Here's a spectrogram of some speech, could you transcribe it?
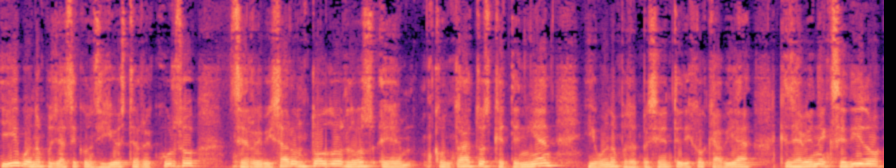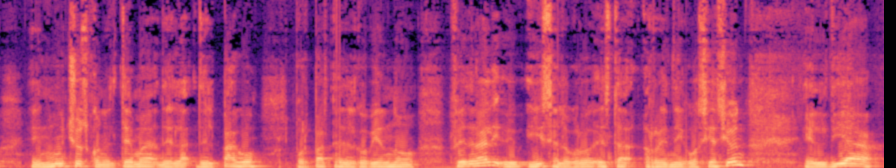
y bueno, pues ya se consiguió este recurso. Se revisaron todos los eh, contratos que tenían y bueno, pues el presidente dijo que había que se habían excedido en muchos con el tema de la- del pago por parte del gobierno federal y, y se logró esta renegociación. El día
